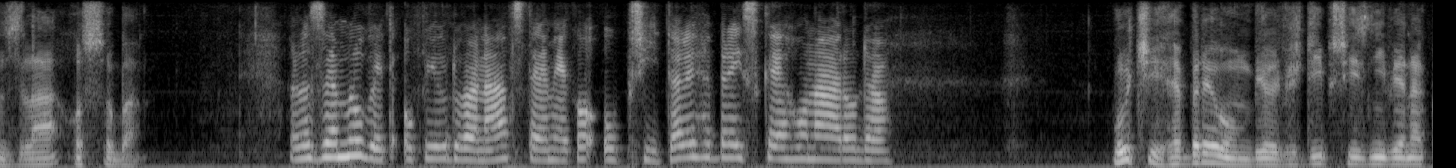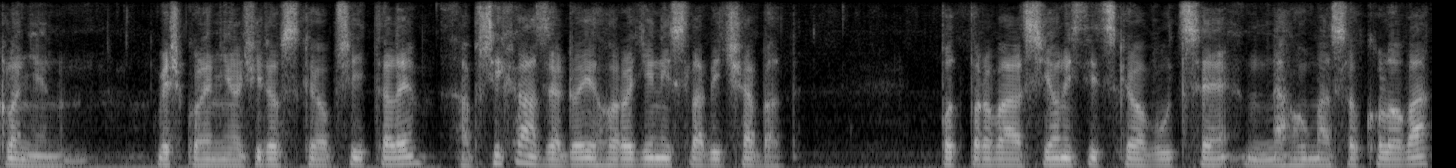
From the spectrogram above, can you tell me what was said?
zlá osoba. Lze mluvit o Piu 12. jako o příteli hebrejského národa? Vůči Hebreům byl vždy příznivě nakloněn. Ve škole měl židovského přítele a přicházel do jeho rodiny slavit šabat. Podporoval sionistického vůdce Nahuma Sokolova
